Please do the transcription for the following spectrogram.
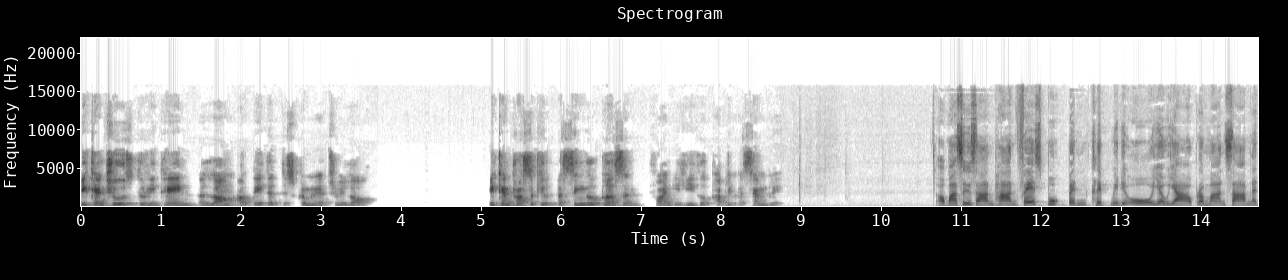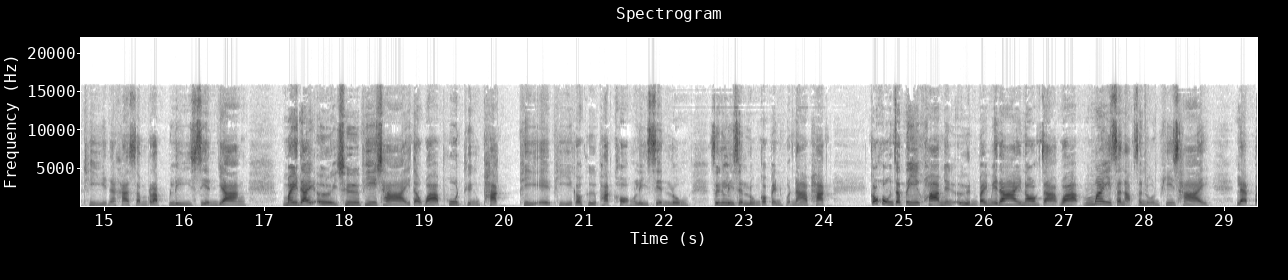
It can choose to retain a long outdated discriminatory law. It can prosecute a single person for an illegal public assembly. ออกมาสื่อสารผ่าน Facebook เป็นคลิปวิดีโอยาวๆ ประมาณ 3 นาทีนะคะสำหรับลีเซียนยาง ไม่ได้เอ่ยชื่อพี่ชาย แต่ว่าพูดถึงพัก PAP ก็คือพักของลีเซียนลุง ซึ่งลีเซียนลุงก็เป็นหัวหน้าพัก ก็คงจะตีความอย่างอื่นไปไม่ได้ นอกจากว่าไม่สนับสนุนพี่ชาย และไป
